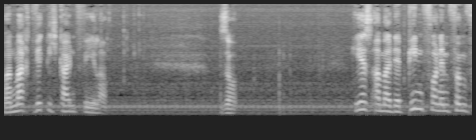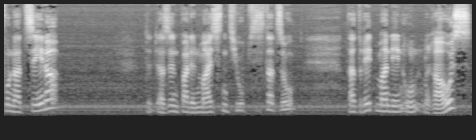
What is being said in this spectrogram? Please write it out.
man macht wirklich keinen Fehler. So. Hier ist einmal der Pin von dem 510er. Das sind bei den meisten Tubes so. Da dreht man den unten raus.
